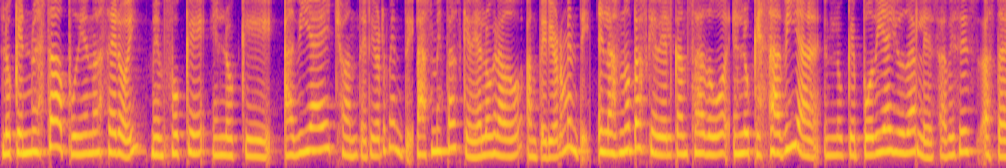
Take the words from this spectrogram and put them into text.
lo que no estaba pudiendo hacer hoy, me enfoqué en lo que había hecho anteriormente, las metas que había logrado anteriormente, en las notas que había alcanzado, en lo que sabía, en lo que podía ayudarles. A veces hasta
